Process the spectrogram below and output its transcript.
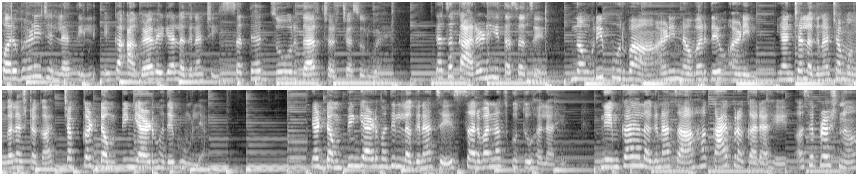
परभणी जिल्ह्यातील एका आगळ्या वेगळ्या लग्नाची सध्या जोरदार चर्चा सुरू आहे. त्याचं कारणही तसंच आहे. नवरी पूर्वा आणि नवरदेव अनिल यांच्या लग्नाच्या मंगलाष्टका चक्क डम्पिंग यार्डमध्ये घुमल्या. या डम्पिंग यार्डमधील लग्नाचे सर्वांनाच कुतूहल आहे. नेमका या लग्नाचा हा काय प्रकार आहे असे प्रश्न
